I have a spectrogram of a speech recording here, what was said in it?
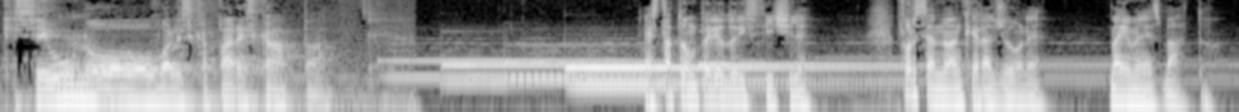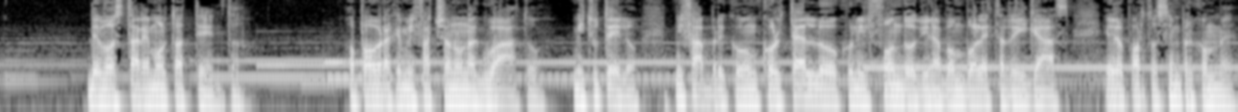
che se uno vuole scappare scappa. È stato un periodo difficile. Forse hanno anche ragione, ma io me ne sbatto. Devo stare molto attento. Ho paura che mi facciano un agguato. Mi tutelo, mi fabbrico un coltello con il fondo di una bomboletta del gas e lo porto sempre con me.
